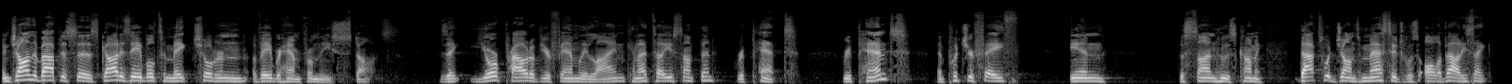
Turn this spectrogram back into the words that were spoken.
And John the Baptist says, God is able to make children of Abraham from these stones. He's like, You're proud of your family line. Can I tell you something? Repent. Repent and put your faith in the Son who's coming. That's what John's message was all about. He's like,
